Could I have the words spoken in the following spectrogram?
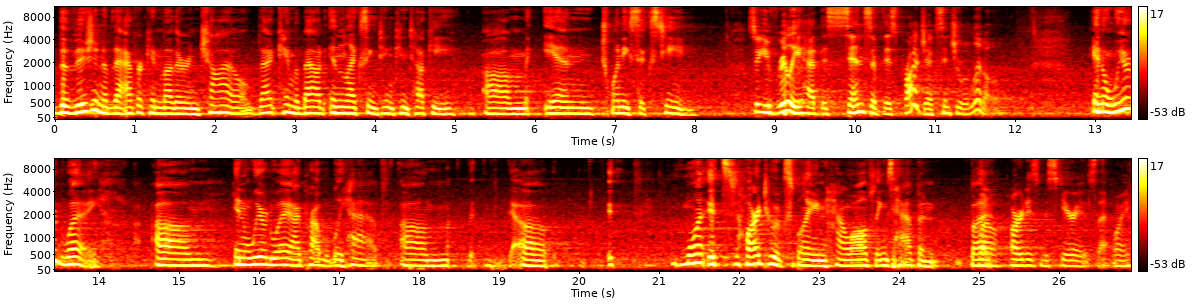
the vision of the African mother and child, that came about in Lexington, Kentucky um, in 2016. So you've really had this sense of this project since you were little. In a weird way, um, in a weird way, I probably have. Um, uh, it, one, it's hard to explain how all things happen, but Well, art is mysterious that way.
